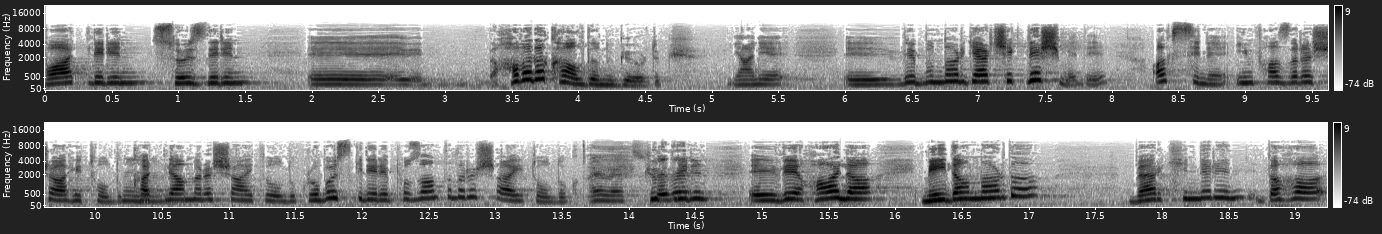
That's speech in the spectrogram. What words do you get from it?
vaatlerin, sözlerin e, havada kaldığını gördük. Yani e, ve bunlar gerçekleşmedi. Aksine infazlara şahit olduk, katliamlara şahit olduk, Roboski'lere, pozantılara şahit olduk. Evet, ve de- Kürtlerin e, ve hala meydanlarda Berkinlerin daha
